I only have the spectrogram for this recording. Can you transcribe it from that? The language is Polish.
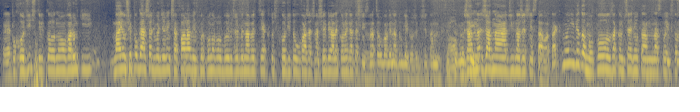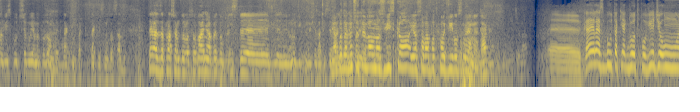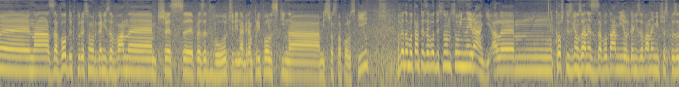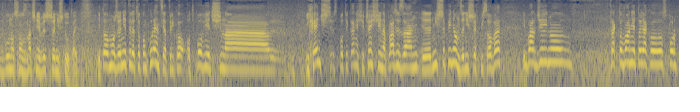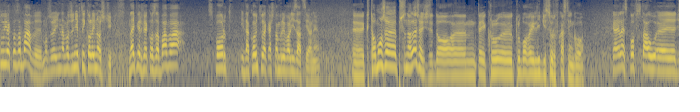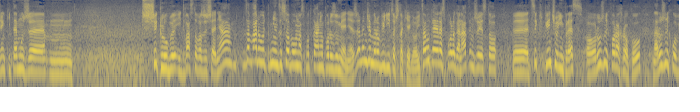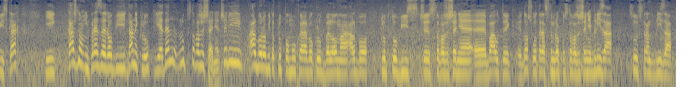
e, pochodzić, tylko no, warunki mają się pogarszać, będzie większa fala, więc proponowałbym, żeby nawet jak ktoś wchodzi, to uważać na siebie, ale kolega też niech zwraca uwagę na drugiego, żeby się tam żadna, żadna dziwna rzecz nie stała, tak? No i wiadomo, po zakończeniu tam na swoim stanowisku utrzymujemy porządek, tak? tak takie są zasady. Teraz zapraszam do losowania według listy e, ludzi, którzy się zapisywali. Ja będę wyczytywał nazwisko i osoba podchodzi i losujemy, tak? E, KLS był tak jakby odpowiedzią e, na zawody, które są organizowane przez e, PZW, czyli na Grand Prix Polski, na Mistrzostwa Polski. No wiadomo, tamte zawody są, są innej rangi, ale mm, koszty związane z zawodami organizowanymi przez PZW no, są znacznie wyższe niż tutaj. I to może nie tyle co konkurencja, tylko odpowiedź na i chęć spotykania się częściej na plaży za niższe pieniądze, niższe wpisowe i bardziej no traktowanie to jako sportu, jako zabawy. Może, inna, może nie w tej kolejności. Najpierw jako zabawa, sport i na końcu jakaś tam rywalizacja, nie? E, Kto może przynależeć do tej kru- klubowej ligi surfcastingu? KLS powstał e, dzięki temu, że mm, trzy kluby i dwa stowarzyszenia zawarły między sobą na spotkaniu porozumienie, że będziemy robili coś takiego. I cały KLS polega na tym, że jest to e, cykl pięciu imprez o różnych porach roku, na różnych łowiskach. I każdą imprezę robi dany klub, jeden lub stowarzyszenie, czyli albo robi to klub Pomuchel, albo klub Belona, albo klub Tubis, czy stowarzyszenie e, Bałtyk. Doszło teraz w tym roku stowarzyszenie Bliza, Sulstrand Bliza.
